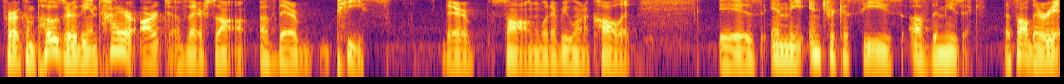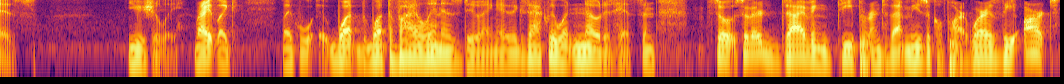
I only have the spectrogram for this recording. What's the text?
for a composer the entire art of their song of their piece, their song, whatever you want to call it, is in the intricacies of the music. That's all there is usually, right? Like like what what the violin is doing, exactly what note it hits, and so so they're diving deeper into that musical part. Whereas the art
